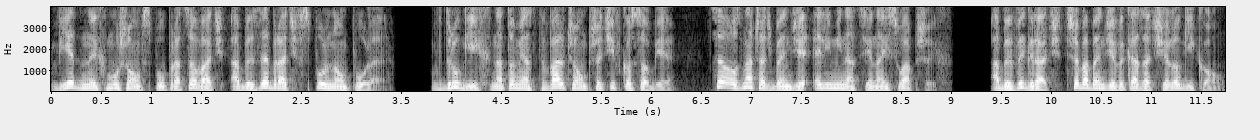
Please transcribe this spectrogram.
W jednych muszą współpracować, aby zebrać wspólną pulę. W drugich natomiast walczą przeciwko sobie, co oznaczać będzie eliminację najsłabszych. Aby wygrać, trzeba będzie wykazać się logiką,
